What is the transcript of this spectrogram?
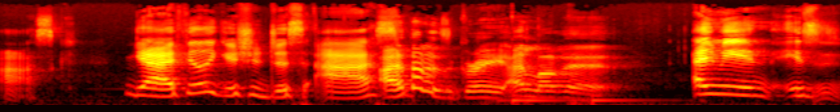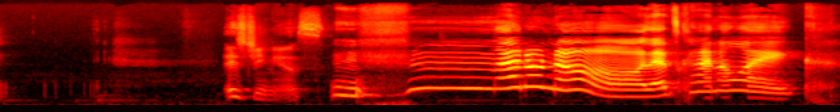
ask." yeah i feel like you should just ask I thought it was great. I love it. I mean, is is genius. Hmm, I don't know. That's kind of like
